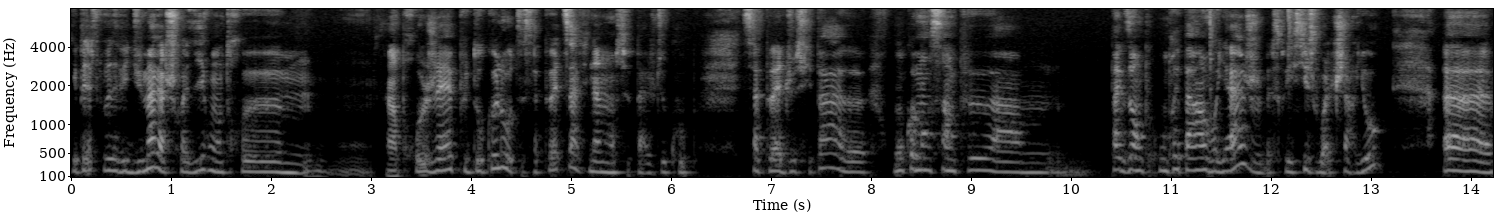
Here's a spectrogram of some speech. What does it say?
Et peut-être que vous avez du mal à choisir entre hum, un projet plutôt que l'autre. Ça peut être ça finalement, ce page de couple. Ça peut être, je ne sais pas, euh, on commence un peu à... Par exemple, on prépare un voyage, parce que ici je vois le chariot. Euh,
